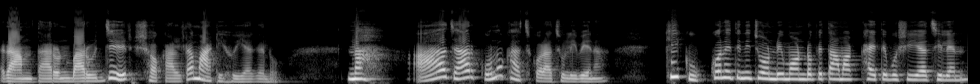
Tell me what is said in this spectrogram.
রামতারণ বারুজ্যের সকালটা মাটি হইয়া গেল। না আজ আর কোনো কাজ করা চলিবে না। কি কুক্ষণে তিনি চণ্ডীমণ্ডপে তামাক খাইতে বসিয়াছিলেন।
